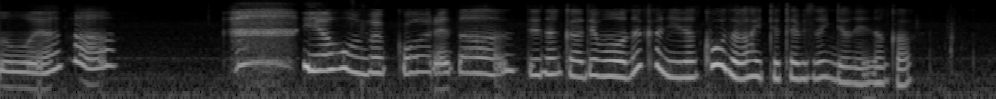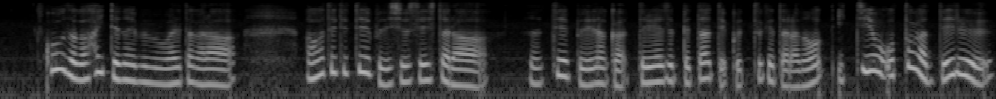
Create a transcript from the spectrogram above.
もう嫌だ。イヤホンぶっ壊れた。でなんかでも中になコードが入ってるタイプじゃないんだよね。なんかコードが入ってない部分割れたから慌ててテープで修正したらテープでなんかとりあえずペタってくっつけたらの一応音が出る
